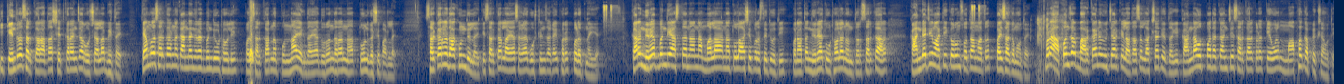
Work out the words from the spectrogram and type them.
की केंद्र सरकार आता शेतकऱ्यांच्या रोषाला भीत आहे त्यामुळे सरकारनं कांदा निर्यात बंदी उठवली पण सरकारनं पुन्हा एकदा या धुरंधरांना तोंड घशी पाडलंय. सरकारनं दाखवून दिलंय की सरकारला या सगळ्या गोष्टींचा काही फरक पडत नाहीये. कारण निर्यातबंदी असताना ना मला ना तुला अशी परिस्थिती होती. पण आता निर्यात उठवल्यानंतर सरकार कांद्याची माती करून स्वतः मात्र पैसा कमवत आहे बरं आपण जर बारकाईनं विचार केला तर असं लक्षात येतं की कांदा उत्पादकांची सरकारकडे केवळ माफक अपेक्षा होती.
